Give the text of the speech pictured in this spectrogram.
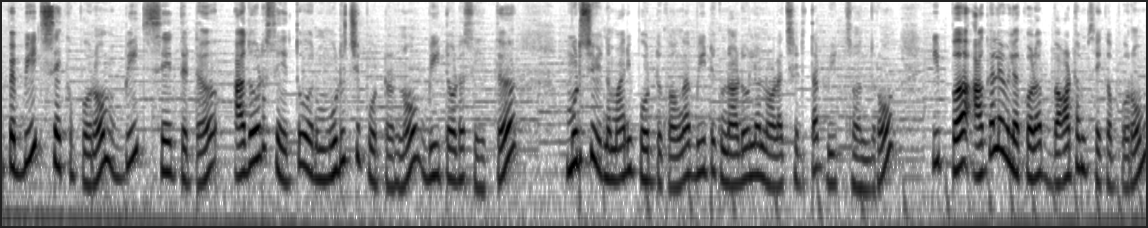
இப்போ பீட் சேர்க்க போகிறோம் பீட் சேர்த்துட்டு அதோடு சேர்த்து ஒரு முடிச்சு போட்டுடணும். பீட்டோட சேர்த்து முடிச்சு இந்த மாதிரி போட்டுக்கோங்க. பீட்டுக்கு நடுவில் நுழைச்சி எடுத்தால் பீட்ஸ் வந்துடும் இப்போ அகல விளக்கோட பாட்டம் சேர்க்க போகிறோம்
